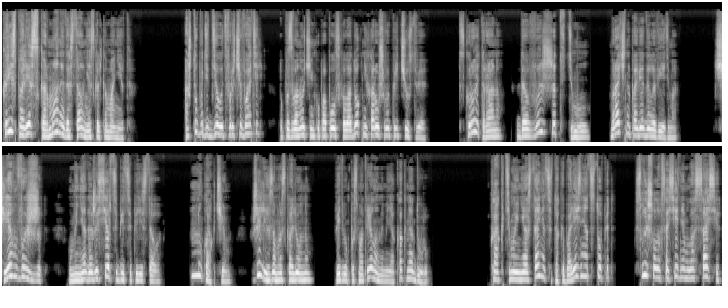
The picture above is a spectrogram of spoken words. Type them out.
Крис полез в карман и достал несколько монет. А что будет делать врачеватель? По позвоночнику пополз холодок нехорошего предчувствия. Вскроет рану, да выжжет тьму, мрачно поведала ведьма. Чем выжжет? У меня даже сердце биться перестало. Ну как чем? Железом раскаленным. Ведьма посмотрела на меня, как на дуру. Как тьмы не останется, так и болезнь отступит. Слышала в соседнем Лассасе,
